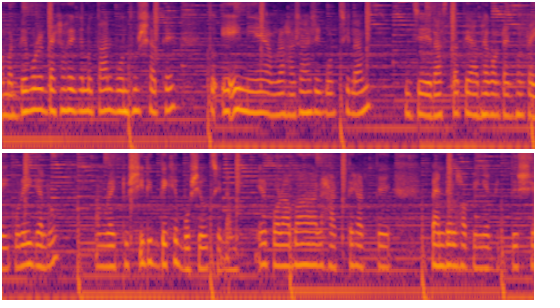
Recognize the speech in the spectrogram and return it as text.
আমার দেবরের দেখা হয়ে গেল তার বন্ধুর সাথে। তো এই নিয়ে আমরা হাসাহাসি করছিলাম যে রাস্তাতে আধা ঘণ্টা, এক ঘণ্টা এই করেই গেল। আমরা একটু সিঁড়ির দেখে বসেও ছিলাম। এরপর আবার হাঁটতে হাঁটতে প্যান্ডেল হপিংয়ের উদ্দেশ্যে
